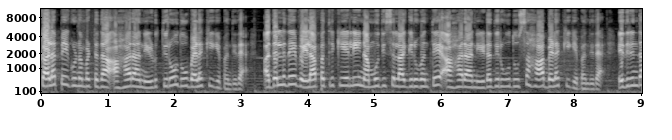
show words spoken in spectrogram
ಕಳಪೆ ಗುಣಮಟ್ಟದ ಆಹಾರ ನೀಡುತ್ತಿರುವುದು ಬೆಳಕಿಗೆ ಬಂದಿದೆ. ಅದಲ್ಲದೆ ವೇಳಾಪತ್ರಿಕೆಯಲ್ಲಿ ನಮೂದಿಸಲಾಗಿರುವಂತೆ ಆಹಾರ ನೀಡದಿರುವುದು ಸಹ ಬೆಳಕಿಗೆ ಬಂದಿದೆ. ಇದರಿಂದ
